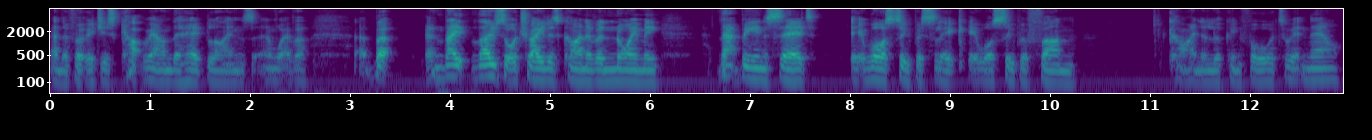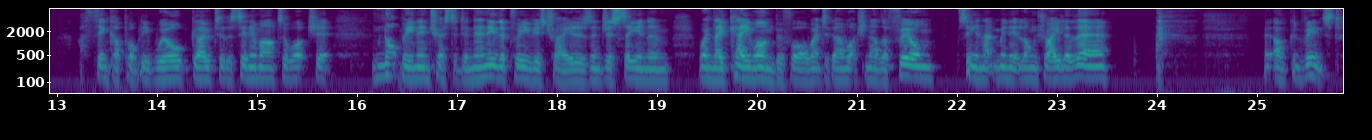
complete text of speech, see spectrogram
and the footage is cut round the headlines and whatever. Uh, But and they those sort of trailers kind of annoy me. That being said, it was super slick. It was super fun. Kind of looking forward to it now. I think I probably will go to the cinema to watch it. Not being interested in any of the previous trailers and just seeing them when they came on before I went to go and watch another film, seeing that minute long trailer there, I'm convinced.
